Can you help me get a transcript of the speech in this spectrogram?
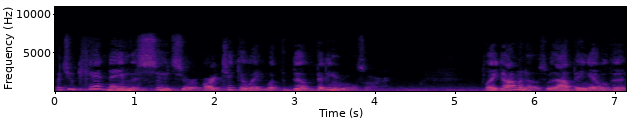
but you can't name the suits or articulate what the bidding rules are. Play dominoes without being able to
